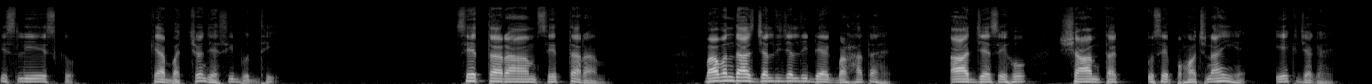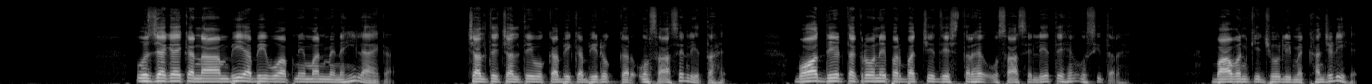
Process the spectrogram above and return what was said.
इसलिए इसको। क्या बच्चों जैसी बुद्धि? सेताराम सेताराम बावनदास जल्दी जल्दी डैग बढ़ाता है। आज जैसे हो, शाम तक उसे पहुँचना ही है, एक जगह उस जगह का नाम भी अभी वो अपने मन में नहीं लाएगा। चलते चलते वो कभी कभी रुक कर उसासे लेता है। बहुत देर तक रोने पर बच्चे जिस तरह उसासे लेते हैं, उसी तरह बावन की झोली में खंजड़ी है।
